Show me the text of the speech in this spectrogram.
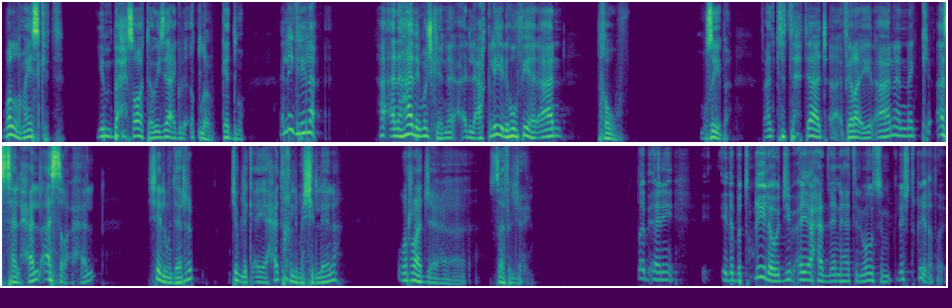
والله ما يسكت. ينبح صوته ويزعق يقول اطلعوا قدموا. اليجري لا. أنا هذه المشكلة العقلية اللي هو فيها الآن تخوف. مصيبة. فأنت تحتاج في رأيي الآن إنك أسهل حل أسرع حل. شيل المدرب جيب لك أي أحد خليه يمشي الليلة. ونراجع الصيف الجاي. طيب يعني إذا بتقيله وتجيب أي أحد لنهاية الموسم ليش تقيله طيب؟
